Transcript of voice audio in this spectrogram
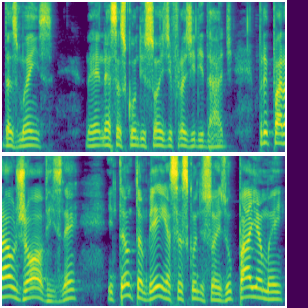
das mães né, nessas condições de fragilidade, preparar os jovens, né? Então também essas condições, o pai e a mãe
